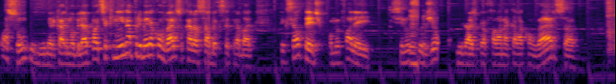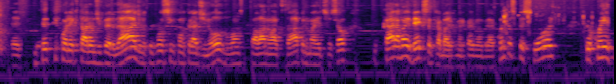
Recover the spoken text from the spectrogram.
o assunto do mercado imobiliário. Pode ser que nem na primeira conversa o cara saiba que você trabalha. Tem que ser autêntico, como eu falei. Se não uhum. surgir a oportunidade para falar naquela conversa, é, vocês se conectaram de verdade, vocês vão se encontrar de novo, vão falar no WhatsApp, numa rede social, o cara vai ver que você trabalha com o mercado imobiliário. Quantas pessoas que eu conheci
